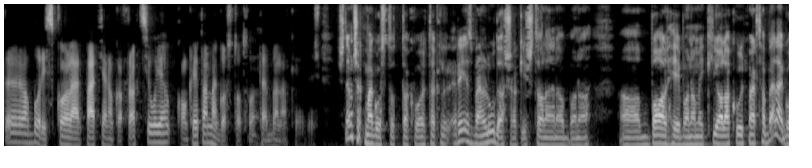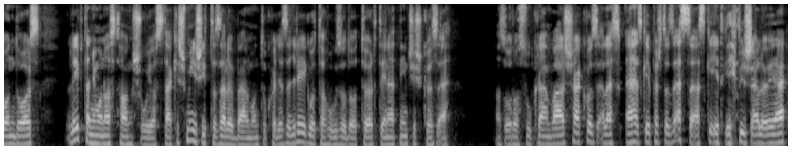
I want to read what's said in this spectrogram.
A Boris Kollár pártjának a frakciója konkrétan megosztott volt ebben a kérdésben. És nem csak megosztottak voltak, részben ludasak is talán abban a, a balhéban, ami kialakult, mert ha belegondolsz, léptenyomon azt hangsúlyozták, és mi is itt az előbb elmondtuk, hogy ez egy régóta húzódó történet, nincs is köze az orosz-ukrán válsághoz. Ehhez képest az SZSZ két képviselője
